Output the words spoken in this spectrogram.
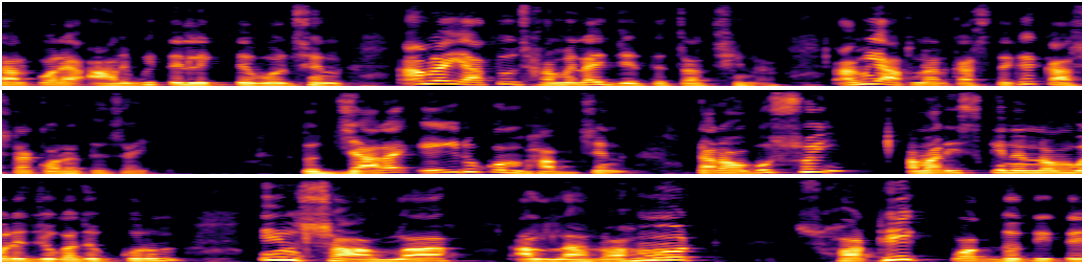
তারপরে আরবিতে লিখতে বলছেন, আমরা এত ঝামেলায় যেতে চাচ্ছি না, আমি আপনার কাছ থেকে কাজটা করাতে চাই। তো যারা এই রকম ভাবছেন, তারা অবশ্যই আমার স্ক্রিনের নম্বরে যোগাযোগ করুন। ইনশাআল্লাহ আল্লাহ রহমত, সঠিক পদ্ধতিতে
